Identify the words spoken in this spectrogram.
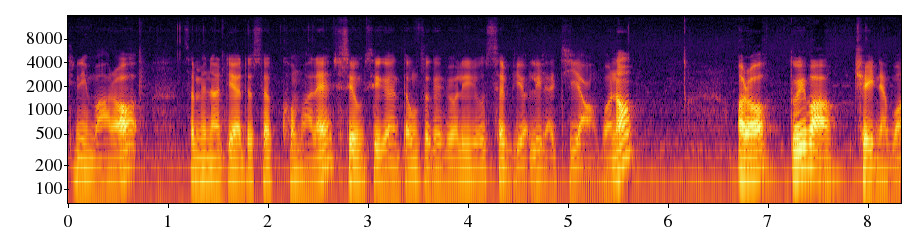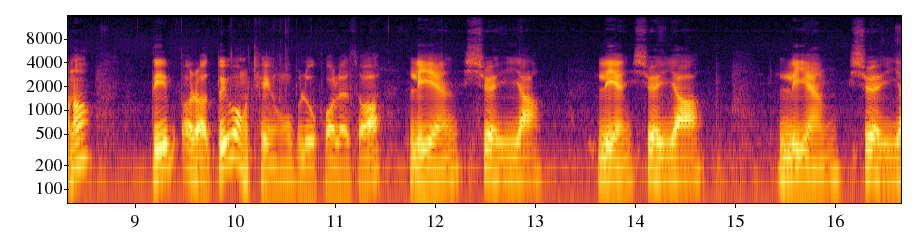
ဒီနေ့မှာတော့ဇမင်နာ130ခွန်မှာလည်းစေုပ်စေကံ30စကားပြောလေးကိုဆက်ပြီးတော့လေ့လာကြည့်အောင်ပေါ့နော်အဲ့တော့သွေးပေါင်ချိန်နဲ့ပေါ့နော်သွေးအဲ့တော့သွေးပေါင်ချိန်ကိုဘယ်လိုခေါ်လဲဆိုတော့လျံရွှေရလျံရွှေရလျံရွှေရ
